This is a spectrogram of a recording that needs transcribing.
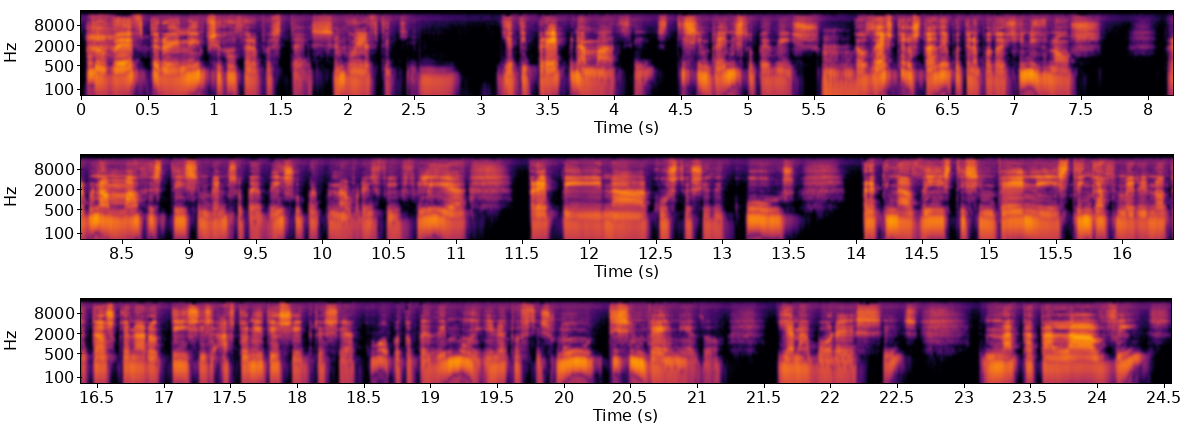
Το δεύτερο είναι οι ψυχοθεραπευτές, συμβουλευτικοί. Γιατί πρέπει να μάθεις τι συμβαίνει στο παιδί σου. Μμμ. Το δεύτερο στάδιο από την αποδοχή είναι η γνώση. Πρέπει να μάθεις τι συμβαίνει στο παιδί σου, πρέπει να βρεις βιβλία, πρέπει να ακούς τους ειδικούς, πρέπει να δεις τι συμβαίνει στην καθημερινότητά σου και να ρωτήσεις αυτό είναι ιδιοσυγκρασιακό από το παιδί μου, είναι του αυτισμού, τι συμβαίνει εδώ. Για να μπορέσεις να καταλάβεις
